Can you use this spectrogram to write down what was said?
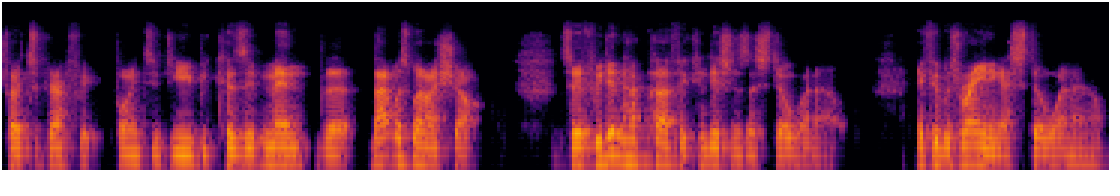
photographic point of view because it meant that that was when I shot. So if we didn't have perfect conditions, I still went out. If it was raining, I still went out.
